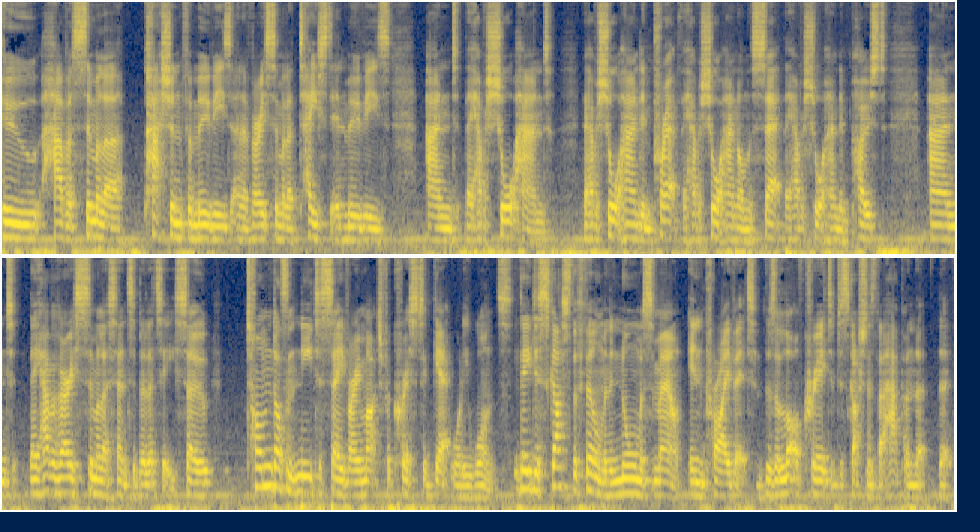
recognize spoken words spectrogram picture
who have a similar passion for movies and a very similar taste in movies, and they have a shorthand. They have a shorthand in prep, they have a shorthand on the set, they have a shorthand in post, and they have a very similar sensibility. So Tom doesn't need to say very much for Chris to get what he wants. They discuss the film an enormous amount in private. There's a lot of creative discussions that happen that, that,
